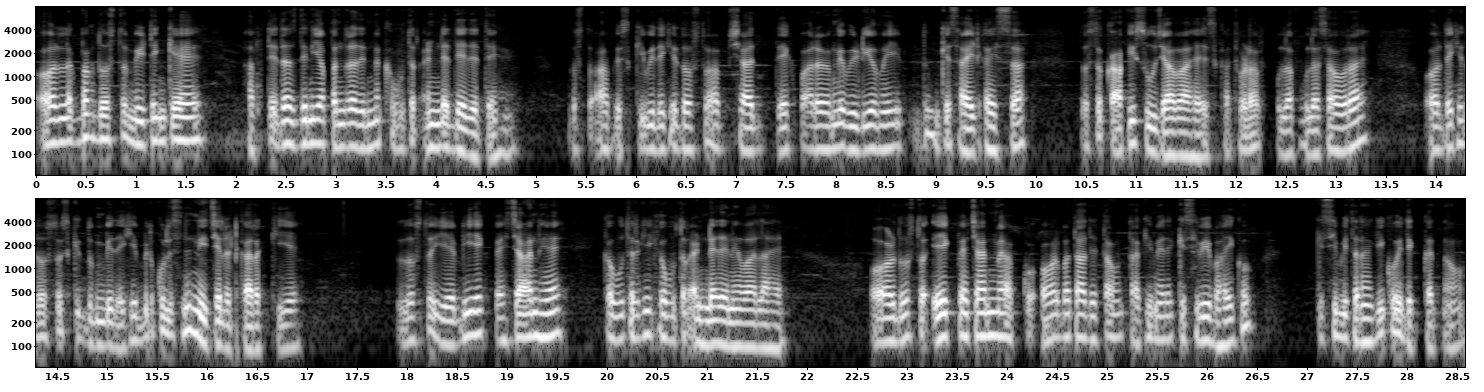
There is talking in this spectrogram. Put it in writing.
और लगभग दोस्तों मीटिंग के हफ़्ते दस दिन या पंद्रह दिन में कबूतर अंडे दे देते हैं। दोस्तों आप इसकी भी देखिए दोस्तों, आप शायद देख पा रहे होंगे वीडियो में ही दुम के साइड का हिस्सा। दोस्तों काफ़ी सूजा हुआ है इसका, थोड़ा फूला फूला सा हो रहा है। और देखिए दोस्तों, इसकी दुम भी देखिए, बिल्कुल इसने नीचे लटका रखी है। तो दोस्तों, ये भी एक पहचान है, कबूतर की कबूतर अंडे देने वाला है। और दोस्तों, एक पहचान मैं आपको और बता देता हूँ, ताकि मेरे किसी भी भाई को किसी भी तरह की कोई दिक्कत ना हो।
